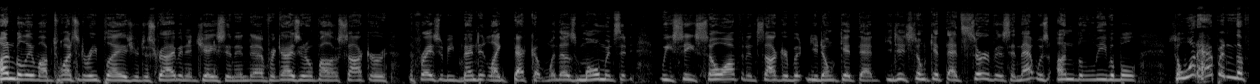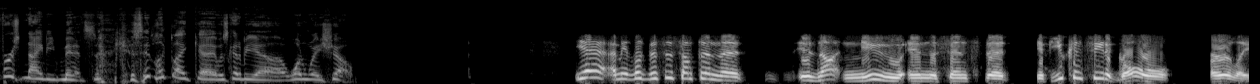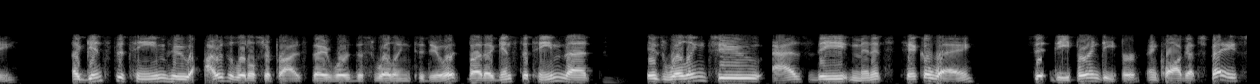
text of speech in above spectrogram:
Unbelievable. I'm watching the replay as you're describing it, Jason. And uh, for guys who don't follow soccer, the phrase would be bend it like Beckham. When those moments that we see so often in soccer, but you don't get that, you just don't get that service. And that was unbelievable. So, what happened in the first 90 minutes? Because it looked like uh, it was going to be a one way show. Yeah. I mean, look, this is something that is not new in the sense that if you concede a goal early, against a team who I was a little surprised they were this willing to do it, but against a team that is willing to, as the minutes tick away, sit deeper and deeper and clog up space.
